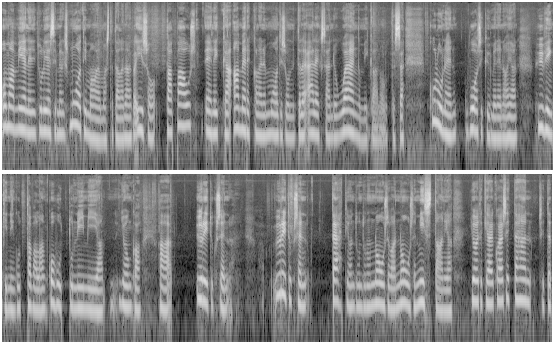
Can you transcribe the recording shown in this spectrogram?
Oma mieleeni tuli esimerkiksi muotimaailmasta tällainen aika iso tapaus, eli amerikkalainen muotisuunnittelija Alexander Wang, mikä on ollut tässä kuluneen vuosikymmenen ajan hyvinkin niin kuin tavallaan kohuttu nimi, ja jonka ää, yrityksen yrityksen tähti on tuntunut nousevan nousemistaan ja joitakin aikoja sitten hän sitten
